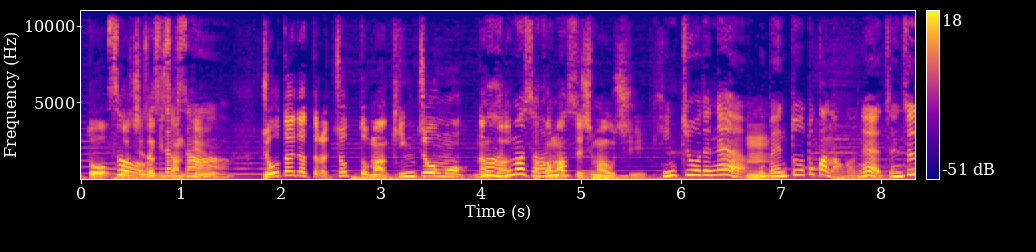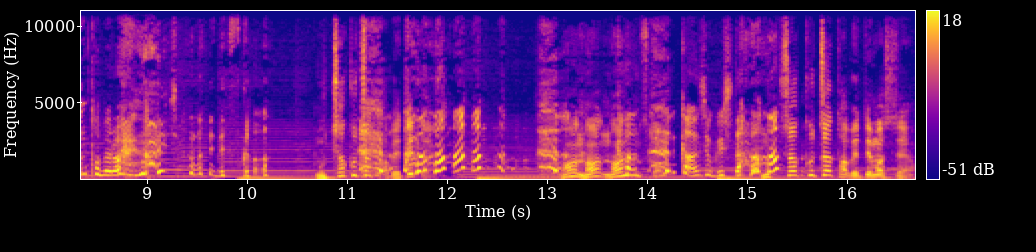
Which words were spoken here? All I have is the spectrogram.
と崎さんっていう状態だったらちょっとまあ緊張もなんか高まってしまうし、緊張でね、うんお弁当とかなんかね、全然食べられないじゃないですか。むちゃくちゃ食べてたよ。な、な、なんですか？完食した。むちゃくちゃ食べてましたよ。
